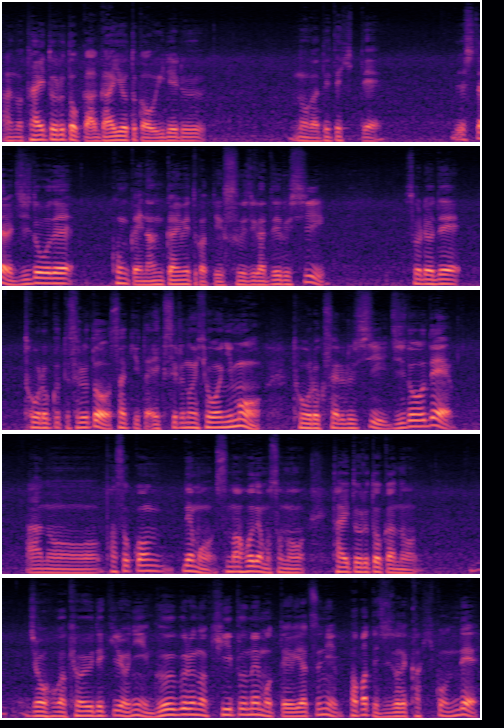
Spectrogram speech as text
あの、タイトルとか概要とかを入れるのが出てきて、でしたら自動で今回何回目とかっていう数字が出るし、それで登録ってすると、さっき言った Excel の表にも登録されるし、自動で、あの、パソコンでもスマホでもそのタイトルとかの情報が共有できるように Google の Keep メモっていうやつにパパって自動で書き込んで、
